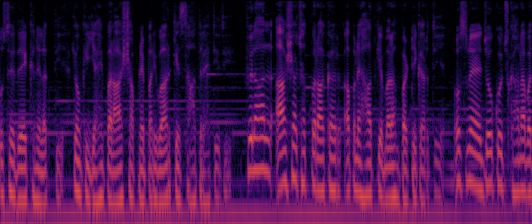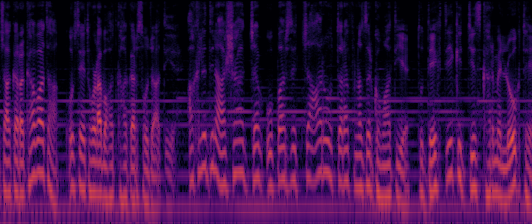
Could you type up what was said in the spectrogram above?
उसे देखने लगती है, क्योंकि यहीं पर आशा अपने परिवार के साथ रहती थी। फ़िलहाल आशा छत पर आकर अपने हाथ की मरहम पट्टी करती है। उसने जो कुछ खाना बचा कर रखा हुआ था, उसे थोड़ा बहुत खाकर सो जाती है। अगले दिन आशा जब ऊपर से चारों तरफ़ नज़र घुमाती है तो देखती है कि जिस घर में लोग थे,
